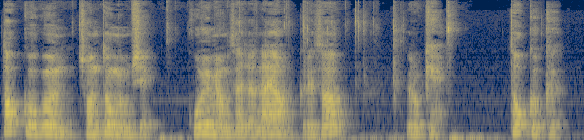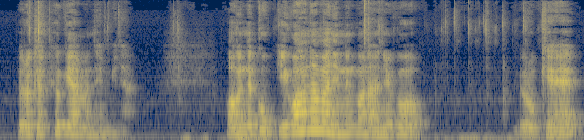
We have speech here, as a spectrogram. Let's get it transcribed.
떡국은 전통 음식, 고유 명사잖아요. 그래서 이렇게 떡국 이렇게 표기하면 됩니다. 어, 근데 꼭 이거 하나만 있는 건 아니고, 요렇게,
